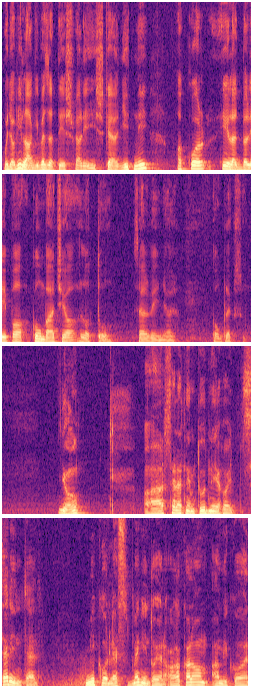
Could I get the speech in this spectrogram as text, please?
hogy a világi vezetés felé is kell nyitni, akkor életbe lép a kombácsia lottó szelvénnyel komplexum. Jó. Azt szeretném tudni, hogy szerinted mikor lesz megint olyan alkalom, amikor,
